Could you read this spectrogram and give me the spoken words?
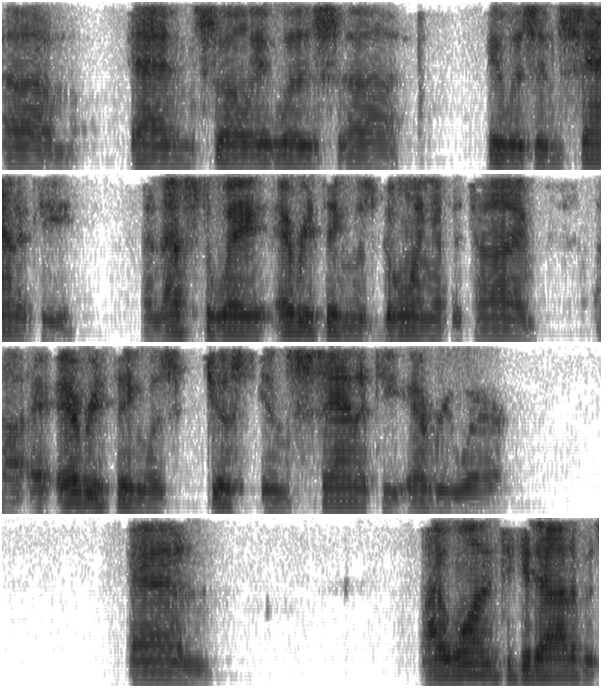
Um, and so it was, uh, it was insanity. And that's the way everything was going at the time. Uh, everything was just insanity everywhere. And I wanted to get out of it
